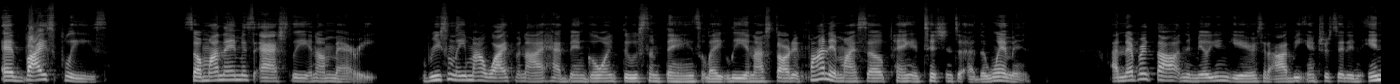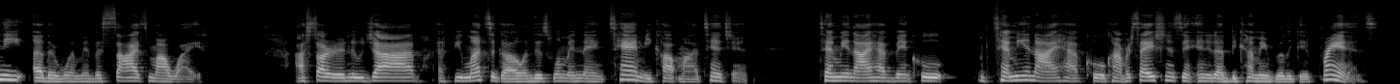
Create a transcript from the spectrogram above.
Advice, please. So, my name is Ashley and I'm married. Recently, my wife and I have been going through some things lately, and I started finding myself paying attention to other women. I never thought in a million years that I'd be interested in any other women besides my wife. I started a new job a few months ago, and this woman named Tammy caught my attention. Tammy and I have been cool. Tammy and I have cool conversations and ended up becoming really good friends.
